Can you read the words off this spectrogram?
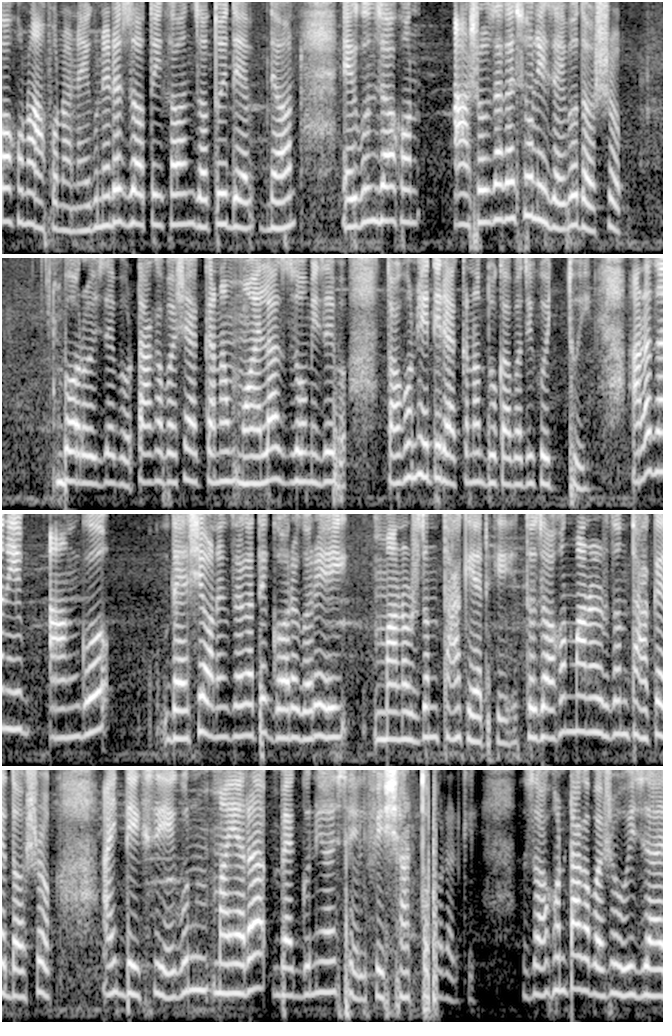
কখনো আপন না। এগুনেরা যতই খাওয়ান, যতই দেন এগুন যখন আসল জায়গায় চলে যাইব দর্শক, বড় হয়ে যাইব, টাকা পয়সা একখানা ময়লা জমি যাইব, তখন হেতির একখানা দোকাবাজি করতুই। আমরা জানি, আঙ্গ দেশে অনেক জায়গাতে ঘরে ঘরে এই মানুষজন থাকে আর কি। তো যখন মানুষজন থাকে দর্শক, আমি দেখছি এগুন মায়েরা ব্যাগগুনি হয় সেলফি স্বার্থপর আর কি। যখন টাকা পয়সা হয়ে যায়,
